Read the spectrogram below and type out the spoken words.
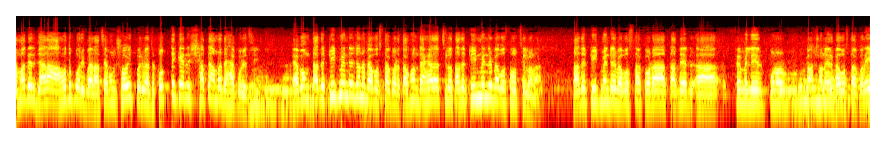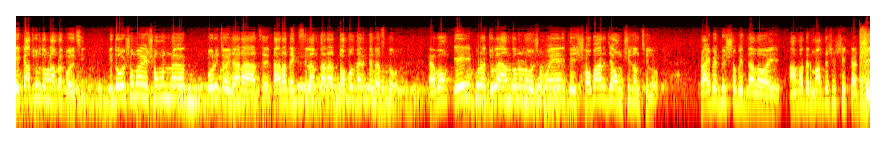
আমাদের যারা আহত পরিবার আছে এবং শহীদ পরিবার আছে, প্রত্যেকের সাথে আমরা দেখা করেছি। এবং তাদের ট্রিটমেন্টের জন্য ব্যবস্থা করে, তখন দেখা যাচ্ছিল তাদের ট্রিটমেন্টের ব্যবস্থা হচ্ছিল না। তাদের ট্রিটমেন্টের ব্যবস্থা করা, তাদের ফ্যামিলির পুনর্বাসনের ব্যবস্থা করা, এই কাজগুলো তখন আমরা করেছি। কিন্তু ওই সময় সমন্বয়ক পরিচয় যারা আছে, তারা দেখছিলাম তারা দখলদারিতে ব্যস্ত। এবং এই পুরো জুলাই আন্দোলনে ওই সময়ে যে সবার যে অংশীজন ছিল প্রাইভেট বিশ্ববিদ্যালয়, আমাদের মাদ্রাসা শিক্ষার্থী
